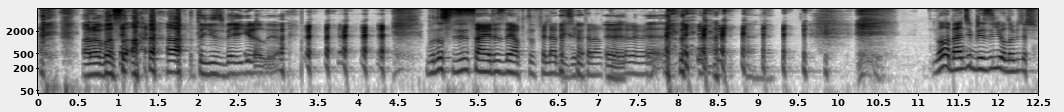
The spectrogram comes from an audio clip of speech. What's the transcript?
arabası artı 100 beygir alıyor. Bunu sizin sayenizde yaptım falan diyecek taraftarlar. evet. Valla bence Brezilya olabilir.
